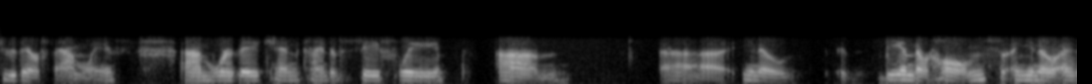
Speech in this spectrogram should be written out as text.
to their families, um, where they can kind of safely, um, uh, you know, be in their homes. You know, as,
